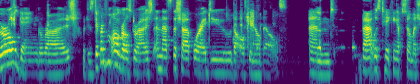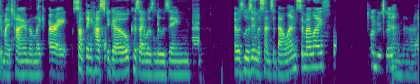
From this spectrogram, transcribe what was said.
Girl Gang Garage, which is different from All Girls Garage, and that's the shop where I do the all female builds. And that was taking up so much of my time. I'm like, all right, something has to go because I was losing, I was losing the sense of balance in my life. Understood. And, uh,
